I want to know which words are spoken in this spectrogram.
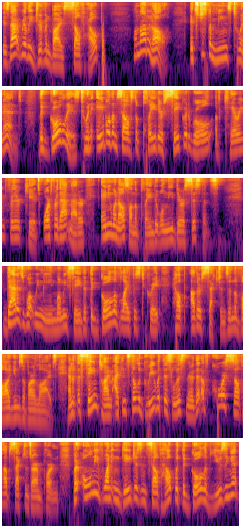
Is that really driven by self help? Well, not at all. It's just a means to an end. The goal is to enable themselves to play their sacred role of caring for their kids, or for that matter, anyone else on the plane that will need their assistance. That is what we mean when we say that the goal of life is to create help other sections in the volumes of our lives. And at the same time, I can still agree with this listener that of course self help sections are important, but only if one engages in self help with the goal of using it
